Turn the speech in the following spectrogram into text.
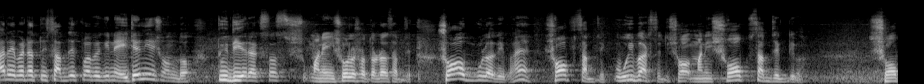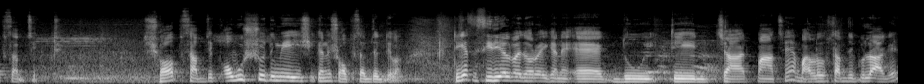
আরে বেটা, তুই সাবজেক্ট পাবে কিনা? এটা নিয়ে সন্দেহ। তুই দিয়ে রাখছস মানে ষোলো সতেরোটা সাবজেক্ট সবগুলো দিবা হ্যাঁ? সব সাবজেক্ট ওই ভার্সিটি সব মানে সব সাবজেক্ট দিবা। সব সাবজেক্ট সব সাবজেক্ট অবশ্যই তুমি এই সেখানে সব সাবজেক্ট দেবা। ঠিক আছে? সিরিয়াল বাই ধরো এখানে এক, দুই, তিন, চার, পাঁচ হ্যাঁ? ভালো সাবজেক্টগুলো আগে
